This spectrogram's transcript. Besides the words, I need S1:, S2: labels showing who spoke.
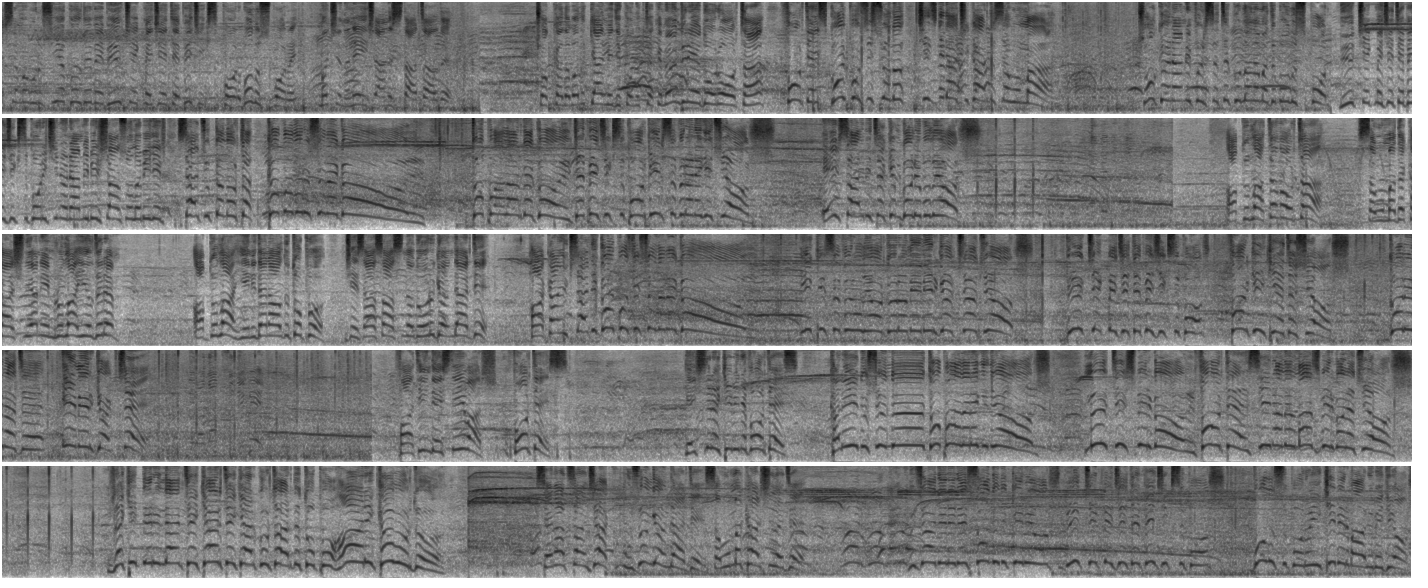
S1: başlama vuruşu yapıldı ve Büyükçekmece Tepecik Spor Bolu Spor maçının heyecanı start aldı. Çok kalabalık gelmedi konuk takım. Ön direğe doğru orta. Fortes gol pozisyonu çizgiden çıkardı savunma. Çok önemli fırsatı kullanamadı Bolu Spor. Büyükçekmece Tepecik Spor için önemli bir şans olabilir. Selçuk'tan orta kafa vuruşu ve gol. Top ağlarda gol. Tepecik Spor 1-0 öne geçiyor. Ev sahibi takım golü buluyor. Abdullah'tan orta. Savunmada karşılayan Emrullah Yıldırım. Abdullah yeniden aldı topu. Ceza sahasına doğru gönderdi. Hakan yükseldi. Gol pozisyonu ve gol. 2-0 oluyor durum. Emir Gökçe atıyor. Büyükçekmece Tepecik Spor farkı ikiye taşıyor. Golün adı Emir Gökçe. Fatih'in desteği var. Fortes. Geçti rakibini Fortes. Kaleyi düşündü. Top ağlara gidiyor. Müthiş bir gol. Fortes inanılmaz bir gol atıyor. Rakiplerinden teker teker kurtardı topu. Harika vurdu. Senat Sancak uzun gönderdi. Savunma karşıladı. Mücadelede son düdük geliyor. Büyükçekmece Tepecik Spor Bolu Spor'u 2-1 mağlup ediyor.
